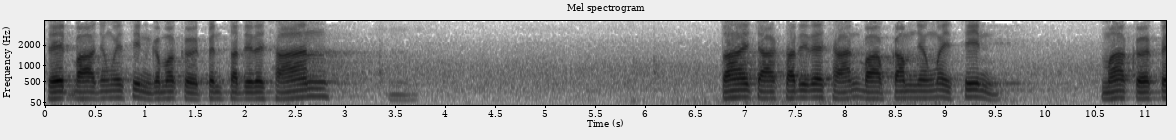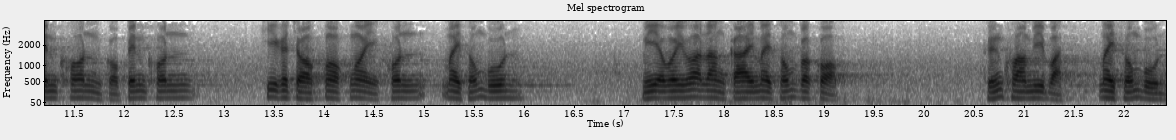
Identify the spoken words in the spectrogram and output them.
เศษบาปยังไม่สิ้นก็มาเกิดเป็นสัตว์เดรัจฉานตายจากสัตว์เดรัจฉานบาปกรรมยังไม่สิ้น มาเกิดเป็นคนก็เป็นคนขี้กระจอกงอกง่อย คนไม่สมบูรณ์ มีอวัยวะร่างกายไม่สมประกอบ ถึงความมีบัติไม่สมบูรณ์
